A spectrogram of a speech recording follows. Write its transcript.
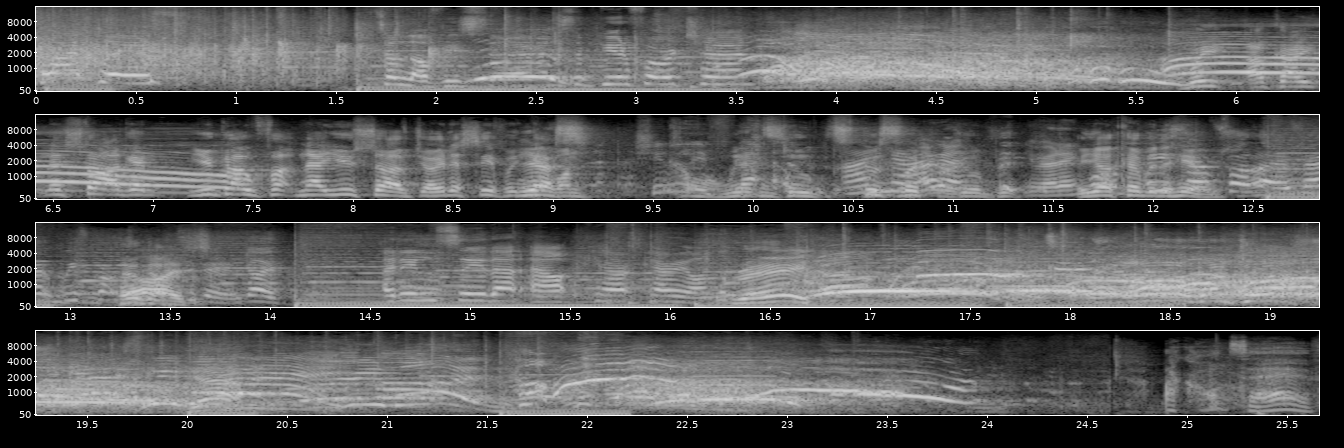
Quiet, please. It's a lovely serve. It's a beautiful return. We, OK, let's start again. You go for... Now, you serve, Joey. Let's see if we can Yes. get one. Come on, we can do... Too slippery. do a bit. You ready? Are you OK with the heels? fall over. We've got Who work goes? Go. I didn't see that out. Car- carry on. Great. Oh, one to us. Yeah. I can't serve.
